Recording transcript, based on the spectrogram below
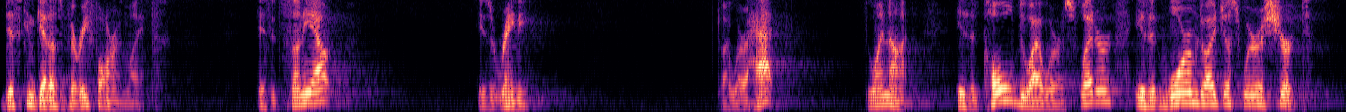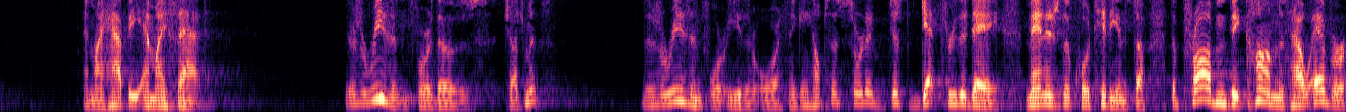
This can get us very far in life. Is it sunny out? Is it rainy? Do I wear a hat? Do I not? Is it cold? Do I wear a sweater? Is it warm? Do I just wear a shirt? Am I happy? Am I sad? There's a reason for those judgments. There's a reason for either or thinking. Helps us sort of just get through the day, manage the quotidian stuff. The problem becomes, however,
